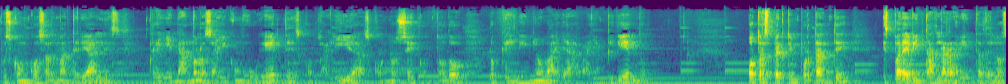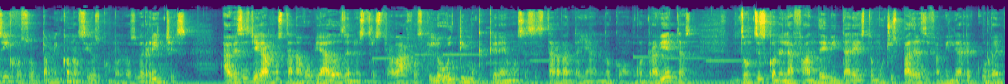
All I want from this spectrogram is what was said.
pues con cosas materiales, rellenándolos ahí con juguetes, con salidas, con no sé, con todo lo que el niño vaya, vaya pidiendo. Otro aspecto importante es para evitar las rabietas de los hijos, o también conocidos como los berrinches. A veces llegamos tan agobiados de nuestros trabajos que lo último que queremos es estar batallando con, con rabietas. Entonces, con el afán de evitar esto, muchos padres de familia recurren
